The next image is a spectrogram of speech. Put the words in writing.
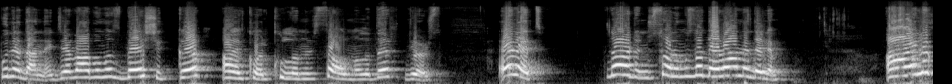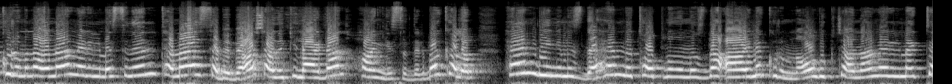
Bu nedenle cevabımız B şıkkı alkol kullanırsa olmalıdır diyoruz. Evet, dördüncü sorumuzla devam edelim. Aile kurumuna önem verilmesinin temel sebebi aşağıdakilerden hangisidir? Bakalım hem dinimizde hem de toplumumuzda aile kurumuna oldukça önem verilmekte,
